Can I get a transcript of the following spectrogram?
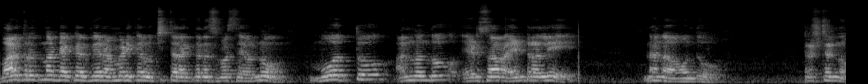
Bharat Ratna doctor B R Ambedkar ಉಚಿತ ರಕ್ತದಾನ ಸಂಸ್ಥೆಯನ್ನು ಮೂವತ್ತು, ಹನ್ನೊಂದು, ಎರಡು ಸಾವಿರ ಎಂಟರಲ್ಲಿ ನಾನು ಒಂದು ಟ್ರಸ್ಟನ್ನು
